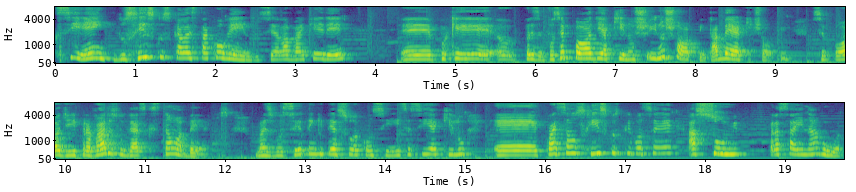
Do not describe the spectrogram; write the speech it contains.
ciente dos riscos que ela está correndo, se ela vai querer é, porque, por exemplo, você pode ir aqui no, ir no shopping, tá aberto o shopping. Você pode ir para vários lugares que estão abertos, mas você tem que ter a sua consciência se aquilo é, quais são os riscos que você assume para sair na rua.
